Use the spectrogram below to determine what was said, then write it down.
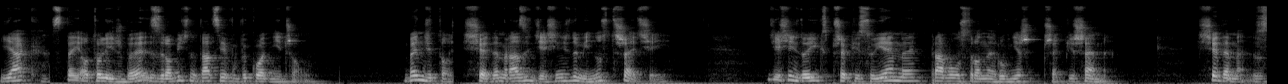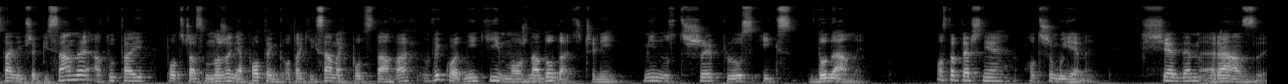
Jak z tej oto liczby zrobić notację wykładniczą? Będzie to 7 razy 10 do minus trzeciej. 10 do x przepisujemy, prawą stronę również przepiszemy. 7 zostanie przepisane, a tutaj podczas mnożenia potęg o takich samych podstawach wykładniki można dodać, czyli minus 3 plus x dodamy. Ostatecznie otrzymujemy 7 razy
